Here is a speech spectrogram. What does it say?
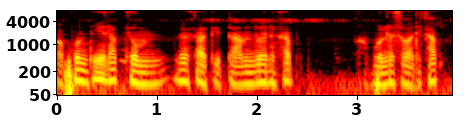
ขอบคุณที่รับชมและฝากติดตามด้วยนะครับ ขอบคุณและสวัสดีครับ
